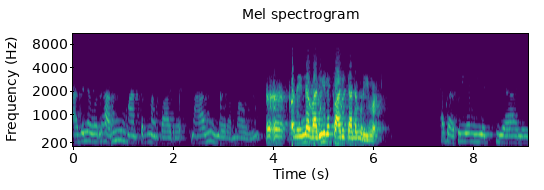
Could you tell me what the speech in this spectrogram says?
அதுல ஒரு ஹம்மிங் மாத்திரம் நான் பாடுறேன். நானும் இன்னொரு அம்மாவும். அது என்ன வரியில பாடி காட்ட முடியுமா? அது சுய முயற்சியாலே.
